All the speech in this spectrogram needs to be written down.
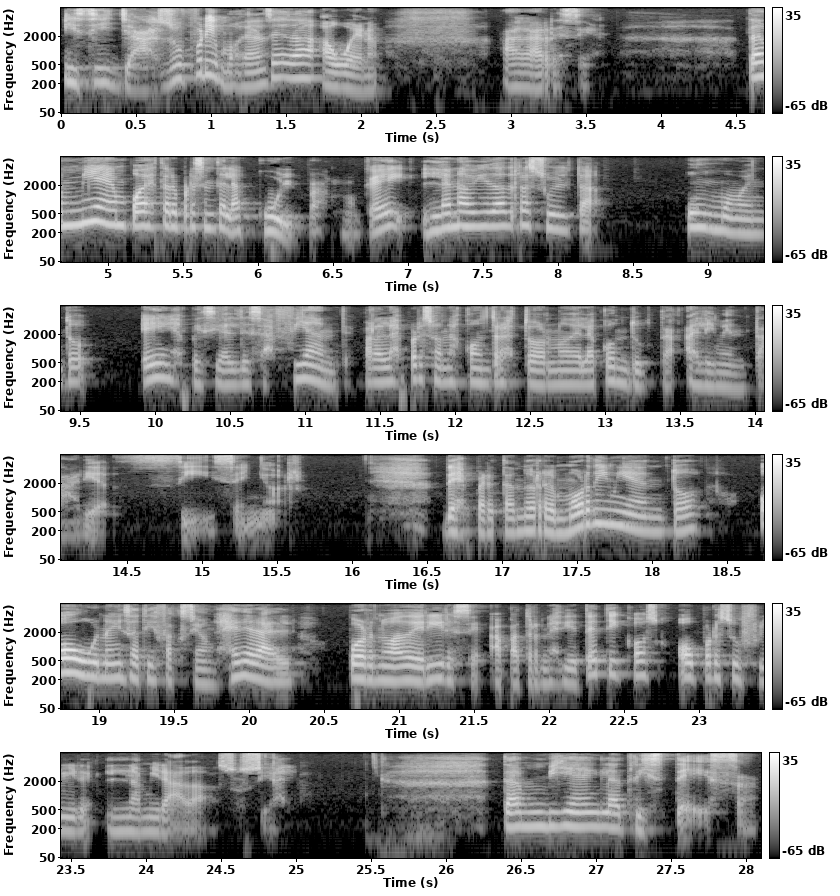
Y si ya sufrimos de ansiedad, ah, bueno, agárrese. También puede estar presente la culpa, ¿ok? La Navidad resulta un momento en especial desafiante para las personas con trastorno de la conducta alimentaria. Sí, señor. Despertando remordimiento o una insatisfacción general por no adherirse a patrones dietéticos o por sufrir la mirada social. También la tristeza.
